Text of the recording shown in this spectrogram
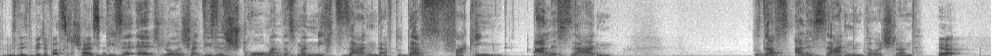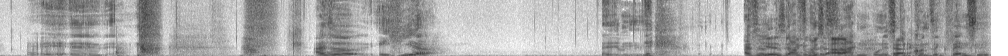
bitte, bitte was? Scheiße? Diese Edgelord-Scheiße, dieses Strohmann, dass man nichts sagen darf. Du darfst fucking alles sagen. Du darfst alles sagen in Deutschland. Ja. Also hier. Also Hier du darfst alles USA. sagen und es Ja. gibt Konsequenzen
